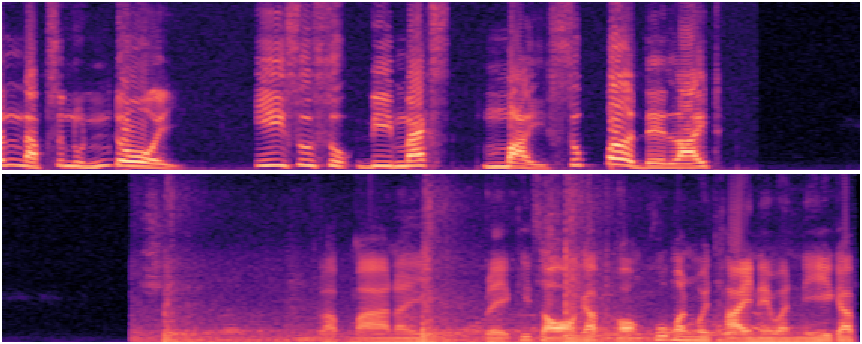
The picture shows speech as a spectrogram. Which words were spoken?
สนับสนุนโดย Isuzu D-Max ใหม่ Super Daylight กลับมาในเบรกที่ 2 ครับ ของคู่มันมวยไทยในวันนี้ครับ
